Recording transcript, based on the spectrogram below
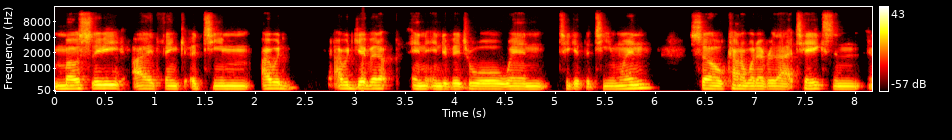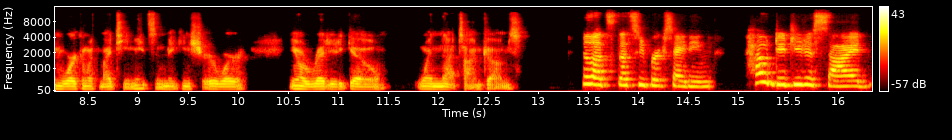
mostly I think a team I would I would give it up an individual win to get the team win. So kind of whatever that takes and and working with my teammates and making sure we're, you know, ready to go when that time comes. No, that's that's super exciting. How did you decide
